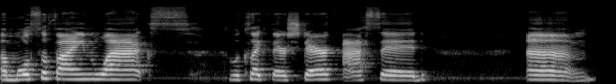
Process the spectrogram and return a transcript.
emulsifying wax. Looks like there's stearic acid. Um,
